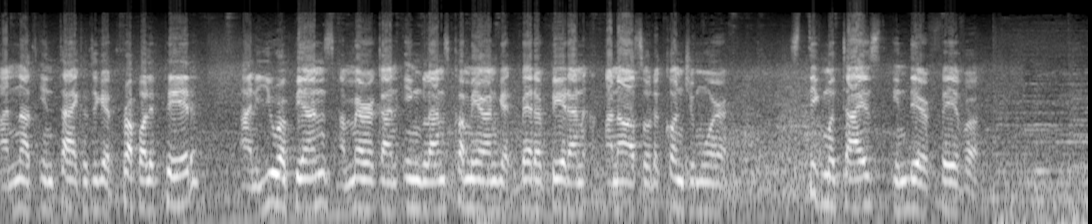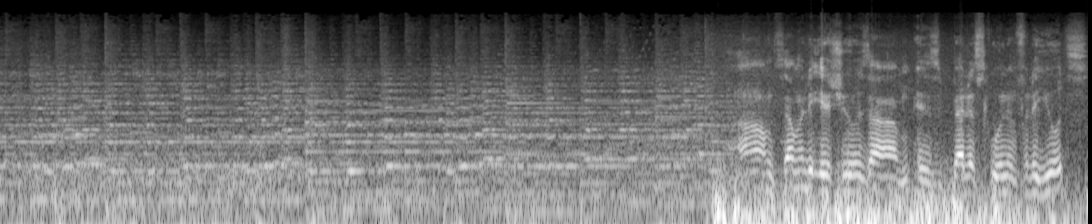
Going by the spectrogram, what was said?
and not entitled to get properly paid. And Europeans, American, Englands come here and get better paid and, and also the country more stigmatized in their favor. Um, some of the issues um, is better schooling for the youths.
